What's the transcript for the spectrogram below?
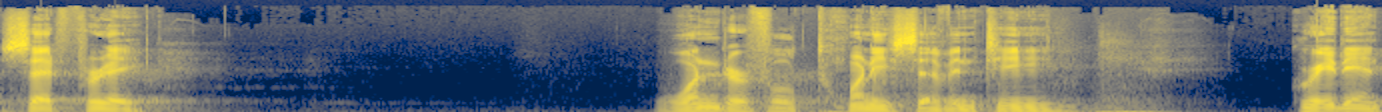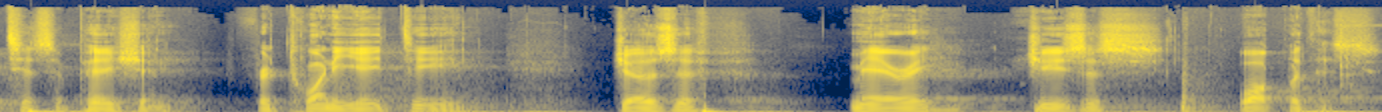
set free. Wonderful 2017. Great anticipation for 2018. Joseph, Mary, Jesus, walk with us.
